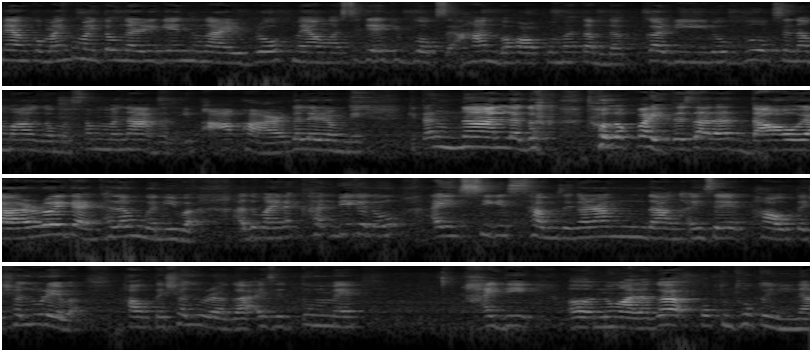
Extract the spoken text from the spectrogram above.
मैं कमाय कमाय तौनरीगे नुब्रो मैं ब्लॉग से अहब हौरप करीनो ब्लॉग से नमग मसम मना इफा फारमे खत नालप हेतजा दाव यारों कहीं खलमगनीब अदम खनगनू समझे गरम फाव तैसलूरेब फाव तैसलूरगा तुमे नोंगालगा कोक तुम थोक तो नहीं ना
